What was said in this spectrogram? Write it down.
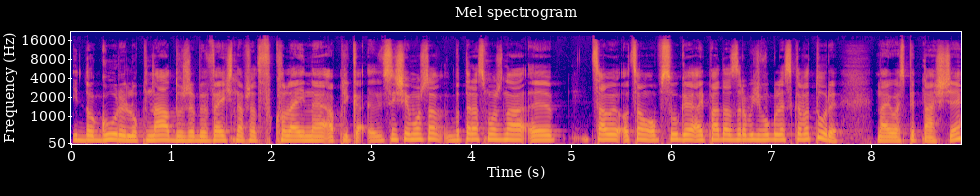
i do góry lub na dół, żeby wejść na przykład w kolejne aplikacje. W sensie można, bo teraz można y, cały, o całą obsługę iPada zrobić w ogóle z klawiatury na iOS 15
